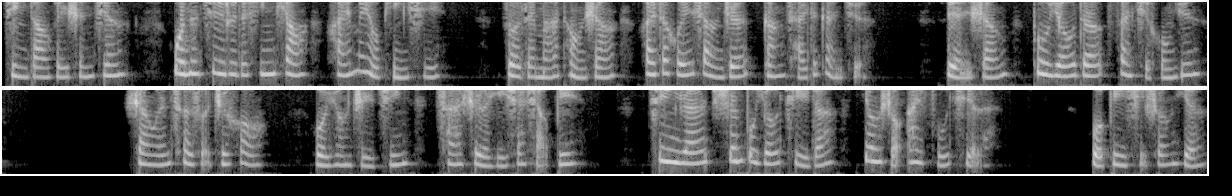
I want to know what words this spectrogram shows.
进到卫生间，我那剧烈的心跳还没有平息，坐在马桶上还在回想着刚才的感觉，脸上不由得泛起红晕。上完厕所之后，我用纸巾擦拭了一下小臂，竟然身不由己的用手爱抚起来。我闭起双眼，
